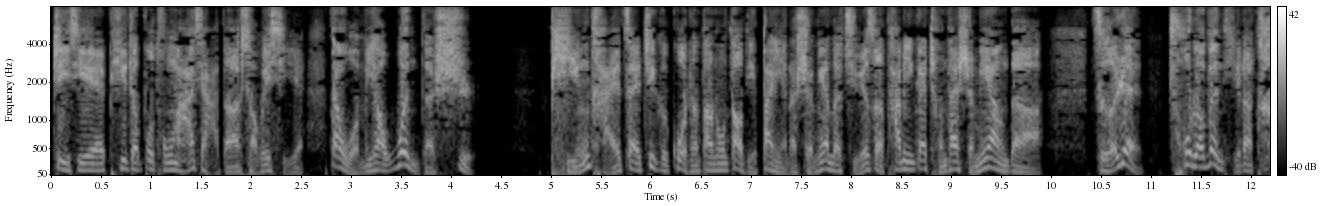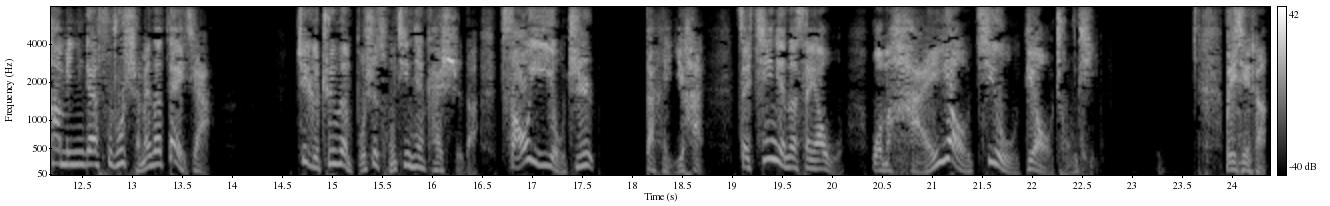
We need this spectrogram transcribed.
这些披着不同马甲的小微企业。但我们要问的是，平台在这个过程当中到底扮演了什么样的角色？他们应该承担什么样的责任？出了问题了，他们应该付出什么样的代价？这个追问不是从今天开始的，早已有之。但很遗憾，在今年的三幺五，我们还要旧调重提。微信上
